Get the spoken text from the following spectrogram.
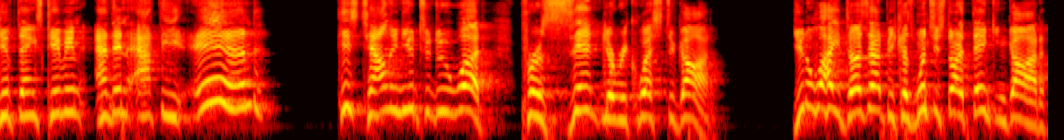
give thanksgiving, and then at the end, He's telling you to do what? Present your request to God. You know why he does that? Because once you start thanking God,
